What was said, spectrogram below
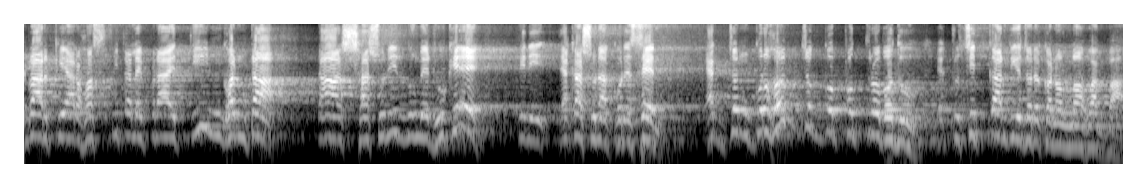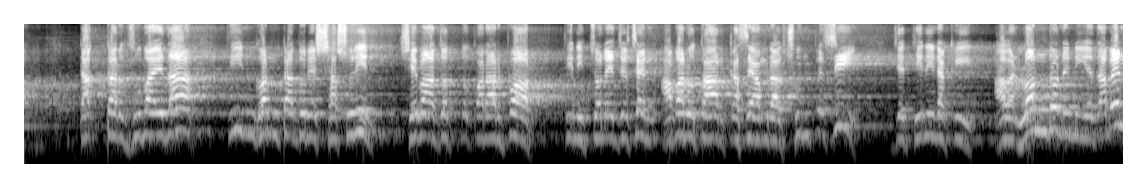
এবার কেয়ার হসপিটালে প্রায় তিন ঘণ্টা তার শাশুড়ির রুমে ঢুকে তিনি দেখাশোনা করেছেন। একজন গ্রহণযোগ্য পুত্রবধূ। একটু চিৎকার দিয়ে ধরে কেন, আল্লাহ ডাক্তার জুবাইদা তিন ঘণ্টা ধরে শাশুড়ির সেবা যত্ন করার পর তিনি চলে গেছেন। আবারও তার কাছে আমরা শুনতেছি যে তিনি নাকি আবার লন্ডনে নিয়ে যাবেন,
